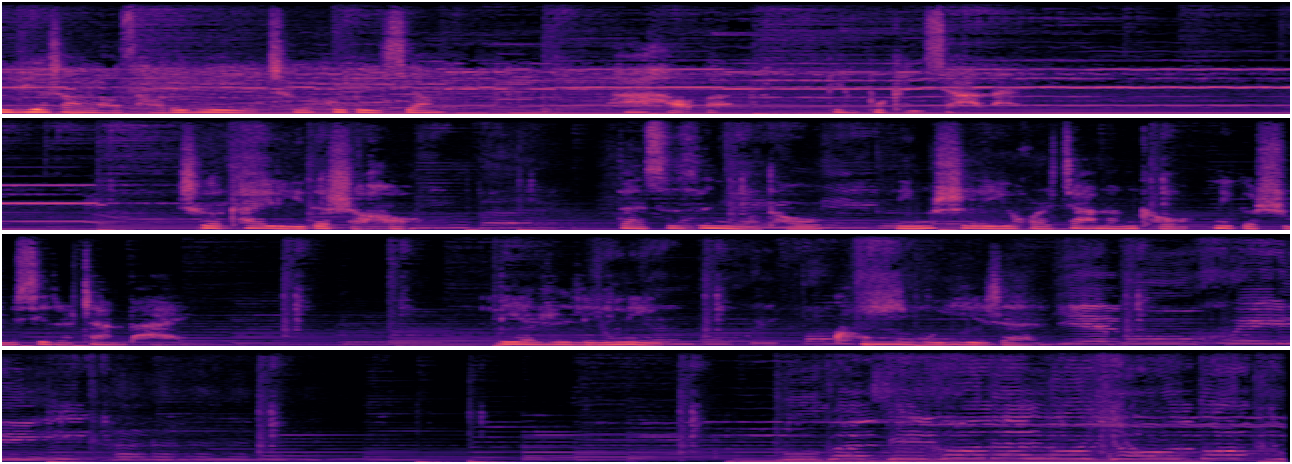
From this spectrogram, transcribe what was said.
就跃上老曹的越野车后备箱，趴好了，便不肯下来。车开离的时候，段思思扭头凝视了一会儿家门口那个熟悉的站牌。烈日凛凛，空无一人。不管最后的路有多苦，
